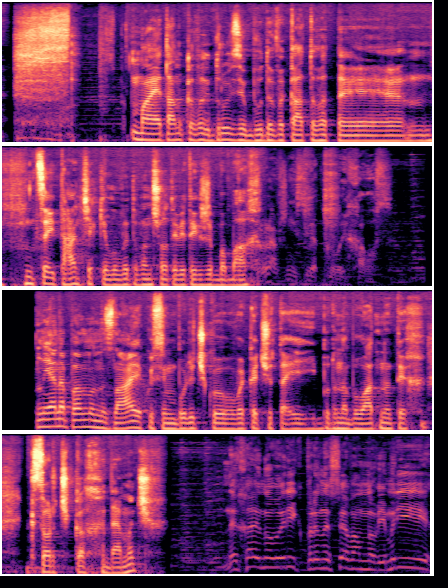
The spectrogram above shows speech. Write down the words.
має танкових друзів, буде викатувати цей танчик і ловити ваншоти від тих же бабах. справжній святковий хаос. Ну, я, напевно, не знаю, якусь імбулечку викачу та і буду набивати на тих ксорчиках демедж. Нехай новий рік принесе вам нові мрії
